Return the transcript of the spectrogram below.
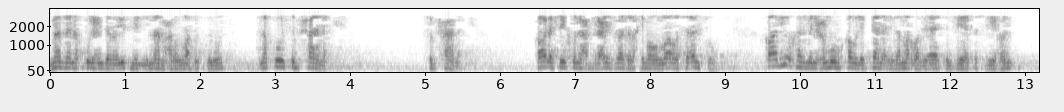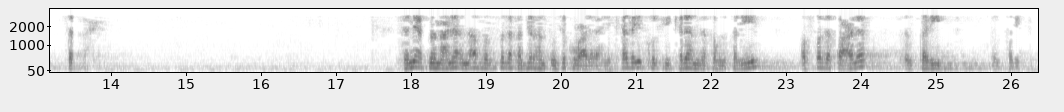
ماذا نقول عندما يثني الإمام على الله في القنوت؟ نقول سبحانك. سبحانك. قال شيخنا عبد العزيز باز رحمه الله وسألته قال يؤخذ من عموم قوله كان إذا مر بآية فيها تسبيح سبح. سمعت ما معناه أن أفضل الصدقة درهم تنفقه على أهلك. هذا يدخل في كلامنا قبل قليل الصدقة على القريب القريب.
